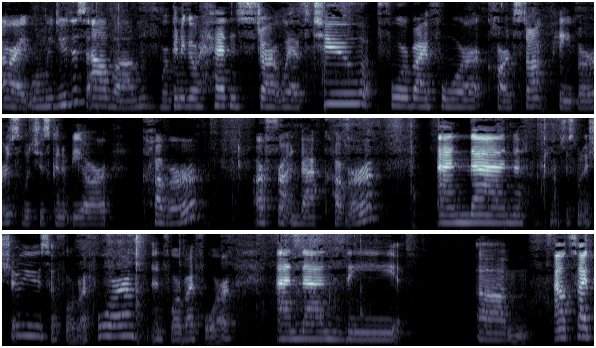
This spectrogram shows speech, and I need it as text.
All right, when we do this album, we're gonna go ahead and start with two four by four cardstock papers, which is gonna be our cover, our front and back cover. And then, I just wanna show you, so four by four and four by four. And then the um, outside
